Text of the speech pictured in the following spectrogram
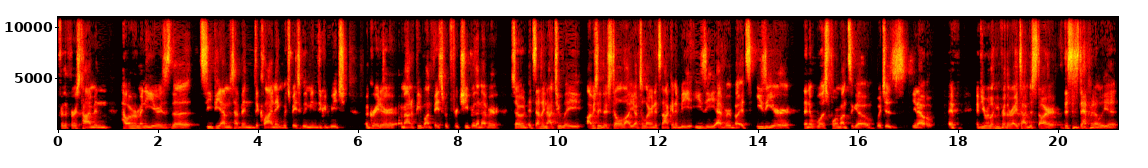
for the first time in however many years, the CPMs have been declining, which basically means you could reach a greater amount of people on Facebook for cheaper than ever. So it's definitely not too late. Obviously, there's still a lot you have to learn. It's not going to be easy ever, but it's easier than it was four months ago, which is, you know, if if you were looking for the right time to start, this is definitely it.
